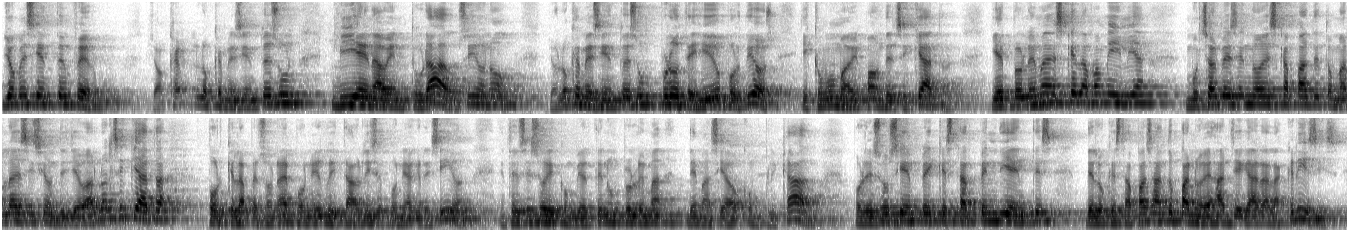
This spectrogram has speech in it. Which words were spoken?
yo me siento enfermo? Yo lo que me siento es un bienaventurado, ¿sí o no? Yo lo que me siento es un protegido por Dios. ¿Y cómo me voy para donde el psiquiatra? Y el problema es que la familia muchas veces no es capaz de tomar la decisión de llevarlo al psiquiatra porque la persona se pone irritable y se pone agresiva. Entonces eso se convierte en un problema demasiado complicado. Por eso siempre hay que estar pendientes de lo que está pasando para no dejar llegar a la crisis.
